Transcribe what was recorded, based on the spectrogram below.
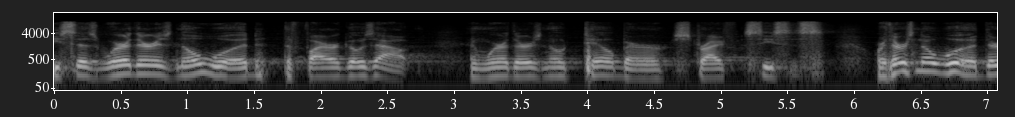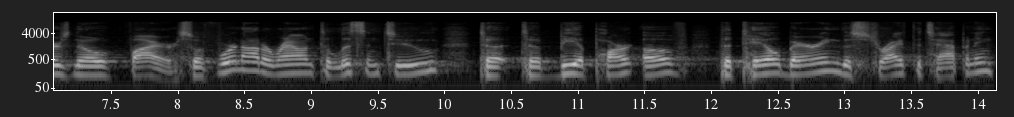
He says, Where there is no wood, the fire goes out, and where there is no talebearer, strife ceases. Where there's no wood, there's no fire. So if we're not around to listen to, to, to be a part of the tale bearing, the strife that's happening,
